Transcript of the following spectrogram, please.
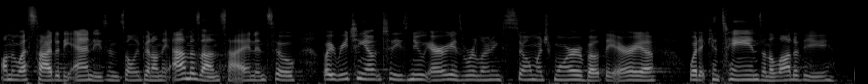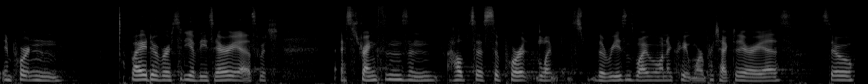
on the west side of the Andes, and it's only been on the Amazon side. And so by reaching out to these new areas, we're learning so much more about the area, what it contains, and a lot of the important biodiversity of these areas, which strengthens and helps us support like, the reasons why we want to create more protected areas. So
